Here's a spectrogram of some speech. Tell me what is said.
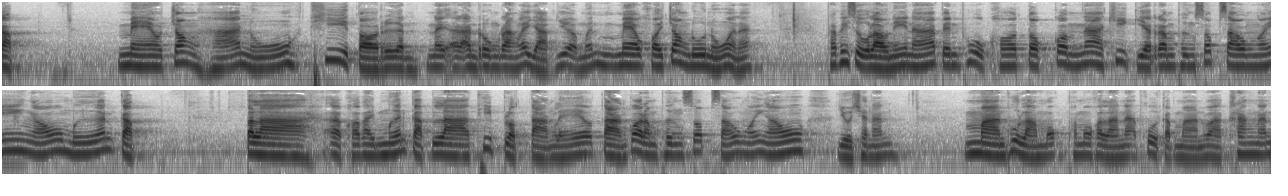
กับแมวจ้องหาหนูที่ต่อเรือนในอันรงรังและอยากเยื่อเหมือนแมวคอยจ้องดูหนูอะนะพระภิกษุเหล่านี้นะ เป็นผู้คอตกก้มหน้าขี้เกียจรำพึงซบเซาไงเงาเหมือนกับปลาอขออภัยเหมือนกับลาที่ปลดต่างแล้ว ต่างก็รำพึงซบเซางอยเงาอยู่ฉะนั้น มารผู้ลามกพระโมคคัลลานะพูดกับมารว่า ครั้งนั้น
